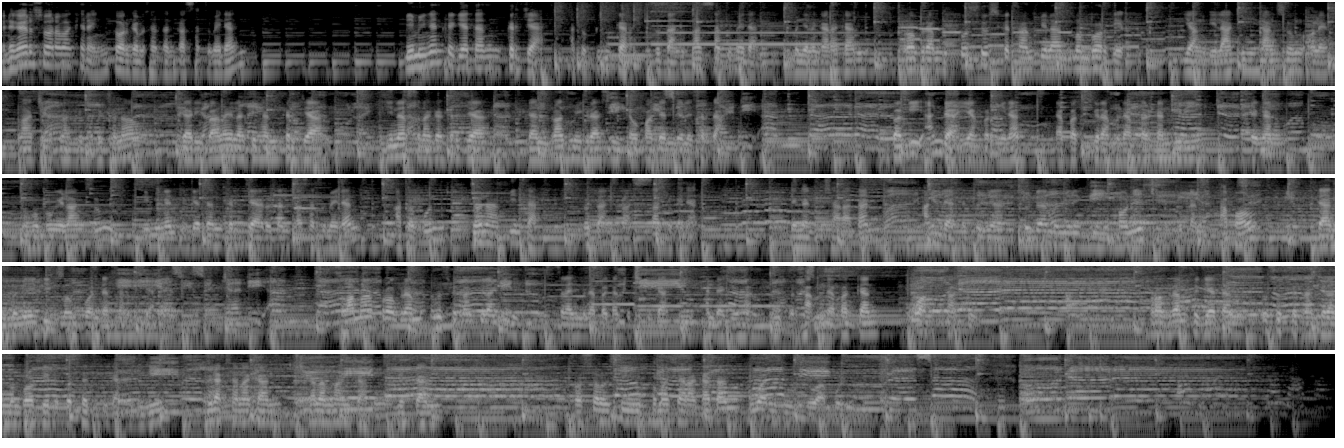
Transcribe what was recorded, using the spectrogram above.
Pendengar suara Wakereng, keluarga besar dan 1 Medan, Bimbingan Kegiatan Kerja atau Pinker Rutan kelas 1 Medan menyelenggarakan program khusus keterampilan membordir yang dilatih langsung oleh pelatih-pelatih profesional dari Balai Latihan Kerja, Dinas Tenaga Kerja, dan Transmigrasi Kabupaten Deli Serdang. Bagi Anda yang berminat, dapat segera mendaftarkan diri dengan menghubungi langsung bimbingan kegiatan kerja Rutan Kelas 1 Medan ataupun Zona Pintar Rutan Kelas 1 Medan. Dengan persyaratan Anda tentunya sudah memiliki ponis bukan tapol dan memiliki kemampuan dasar usia. Selama program khusus keterampilan ini, selain mendapatkan sertifikasi, Anda juga berhak mendapatkan uang saku. Program kegiatan khusus keterampilan membordir bersertifikasi ini dilaksanakan dalam rangka mewujudkan resolusi pemasyarakatan 2020.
